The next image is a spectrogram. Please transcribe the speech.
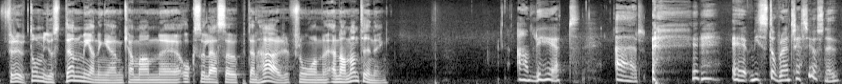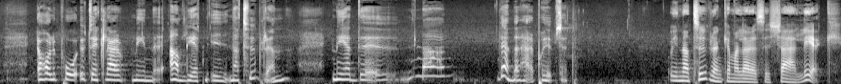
Förutom just den meningen kan man eh, också läsa upp den här från en annan tidning. Andlighet är eh, mitt stora intresse just nu. Jag håller på att utveckla min andlighet i naturen med eh, mina vänner här på huset. Och I naturen kan man lära sig kärlek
